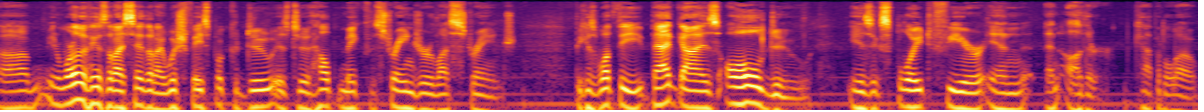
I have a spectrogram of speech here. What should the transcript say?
Um, you know, one of the things that I say that I wish Facebook could do is to help make the stranger less strange because what the bad guys all do is exploit fear in an other, capital O.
